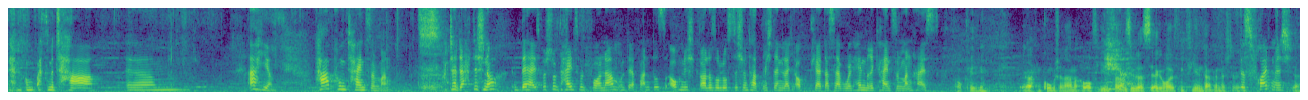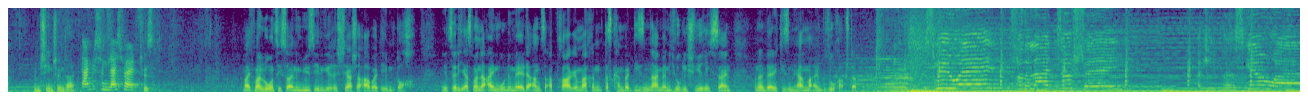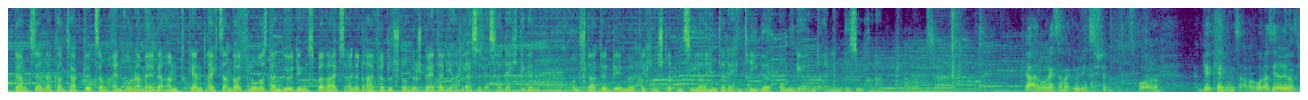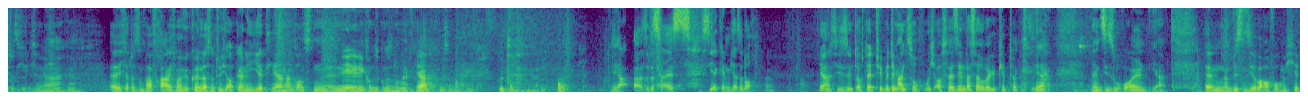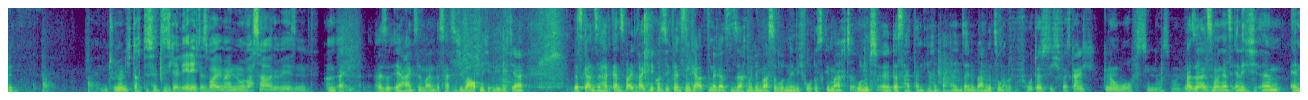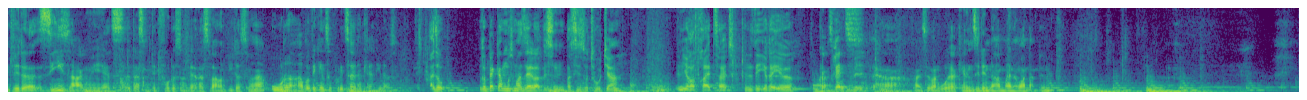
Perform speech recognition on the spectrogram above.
ähm, irgendwas mit H. Ähm, ah, hier. H. Heinzelmann. Und da dachte ich noch, der heißt bestimmt Heinz mit Vornamen und der fand das auch nicht gerade so lustig und hat mich dann gleich aufgeklärt, dass er wohl Henrik Heinzelmann heißt. Okay. Ja, ein komischer Name, aber auf jeden Fall haben Sie mir das sehr geholfen. Vielen Dank an der Stelle. Das freut mich. Ja, wünsche Ihnen einen schönen Tag. Dankeschön, gleichfalls. Tschüss. Manchmal lohnt sich so eine mühselige Recherchearbeit eben doch. Und jetzt werde ich erstmal eine Einwohnermeldeamtsabfrage machen. Das kann bei diesem Namen ja nicht wirklich schwierig sein. Und dann werde ich diesem Herrn mal einen Besuch abstatten. Dank seiner Kontakte zum Einwohnermeldeamt kennt Rechtsanwalt Floristan Gödings bereits eine Dreiviertelstunde später die Adresse des Verdächtigen und stattet dem möglichen Strippenzieher hinter der Intrige umgehend einen Besuch ab. Ja, hallo, Rechtsanwalt Gödings. Ich stelle mich ganz kurz vor. Hallo. Wir kennen uns aber, oder? Sie erinnern sich doch sicherlich an mich. Ja, ja. Äh, Ich habe da so ein paar Fragen. Ich meine, wir können das natürlich auch gerne hier klären. Ansonsten. Äh, nee, nee, nee, kommen Sie, kommen Sie noch rein. Ja? Kommen Sie noch rein. Gut. Ja, also das heißt, Sie erkennen mich also doch. Ja? Ja, Sie sind doch der Typ mit dem Anzug, wo ich aus Versehen Wasser rübergekippt habe. ja, wenn Sie so wollen, ja. Ähm, dann wissen Sie aber auch, warum ich hier bin. Entschuldigung, ich dachte, das hätte sich erledigt. Das war immerhin nur Wasser gewesen. Nein, also Herr Heinzelmann, das hat sich überhaupt nicht erledigt, ja. Das Ganze hat ganz weitreichende Konsequenzen gehabt von der ganzen Sache mit dem Wasser. Wurden nämlich Fotos gemacht und äh, das hat dann ihre Bahn, seine Bahn gezogen. Aber Fotos, ich weiß gar nicht genau, worauf Sie hinaus wollen. Also Heinzelmann, ganz ehrlich, ähm, entweder Sie sagen mir jetzt das mit den Fotos und wer das war und wie das war, oder aber wir gehen zur Polizei, dann klären die das. Also, Rebecca muss mal selber wissen, was sie so tut, ja? in Ihrer Freizeit, wenn Sie Ihre Ehe Ganz retten kurz, will. Herr Heinzelmann, woher kennen Sie den Namen meiner Mandantin?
